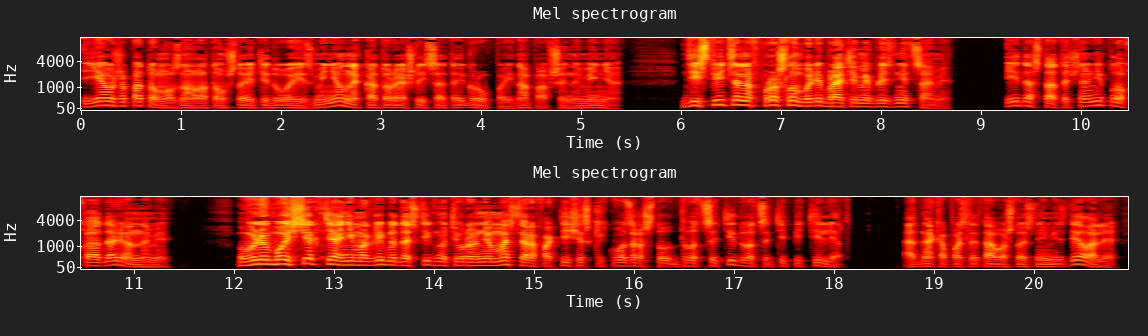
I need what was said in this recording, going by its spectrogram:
Я уже потом узнал о том, что эти двое измененных, которые шли с этой группой, напавшей на меня, действительно в прошлом были братьями-близнецами и достаточно неплохо одаренными. В любой секте они могли бы достигнуть уровня мастера фактически к возрасту 20-25 лет. Однако после того, что с ними сделали –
